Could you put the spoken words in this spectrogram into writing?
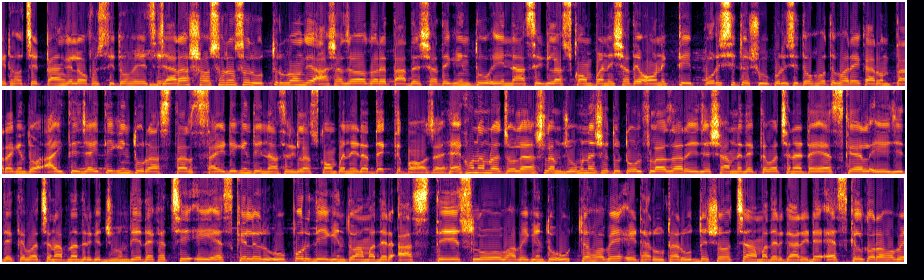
এটা হচ্ছে টাঙ্গাইলে অবস্থিত হয়েছে। যারা সচরাচর উত্তরবঙ্গে আসা যাওয়া করে, তাদের সাথে কিন্তু এই নাসির গ্লাস কোম্পানির সাথে অনেকটাই পরিচিত, সুপরিচিত হতে পারে। কারণ তারা কিন্তু আইতে যাইতে কিন্তু রাস্তার সাইডে কিন্তু এই নাসির গ্লাস কোম্পানিটা দেখতে পাওয়া যায়। এখন আমরা চলে আসলাম যমুনা সেতু টোল প্লাজার। এই যে সামনে দেখতে পাচ্ছেন একটা স্কেল এই যে দেখতে পাচ্ছেন, আপনাদেরকে ঝুম দিয়ে দেখাচ্ছি। এই স্কেলের উপর দিয়ে কিন্তু আমাদের আস্তে স্লো ভাবে কিন্তু উঠতে হবে। এটার উঠার উদ্দেশ্য হচ্ছে আমাদের গাড়িটা স্কেল করা হবে।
